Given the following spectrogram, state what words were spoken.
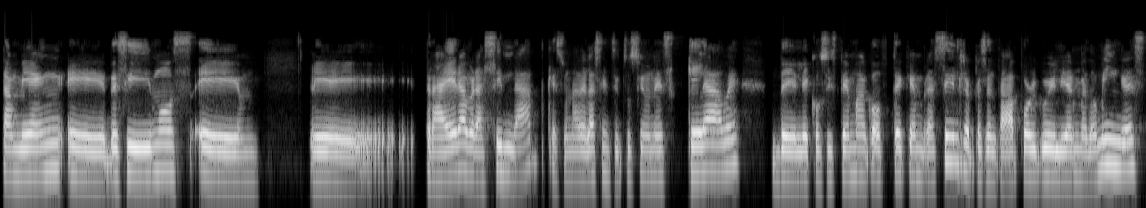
También eh, decidimos eh, eh, traer a Brasil Lab, que es una de las instituciones clave del ecosistema GovTech en Brasil, representada por Guillermo Domínguez.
